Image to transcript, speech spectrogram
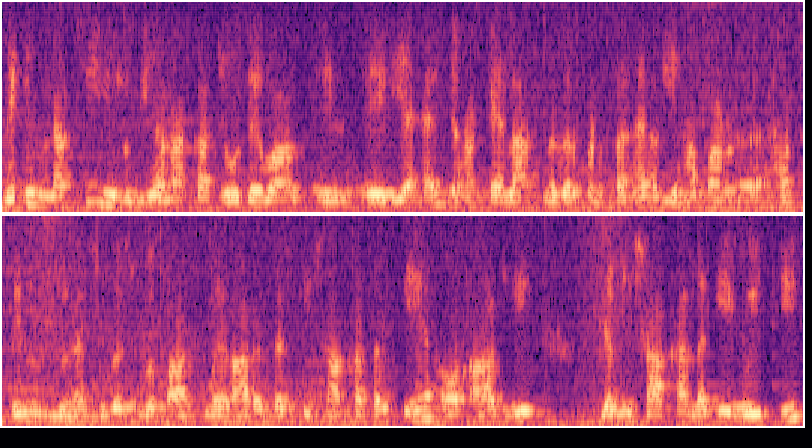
देखिए मीनाक्षी ये लुधियाना का जोदेवाल एरिया है, जहाँ कैलाश नगर पड़ता है और यहाँ पर हर दिन जो है सुबह सुबह पार्क में आरएसएस की शाखा चलती है और आज भी जब ये शाखा लगी हुई थी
